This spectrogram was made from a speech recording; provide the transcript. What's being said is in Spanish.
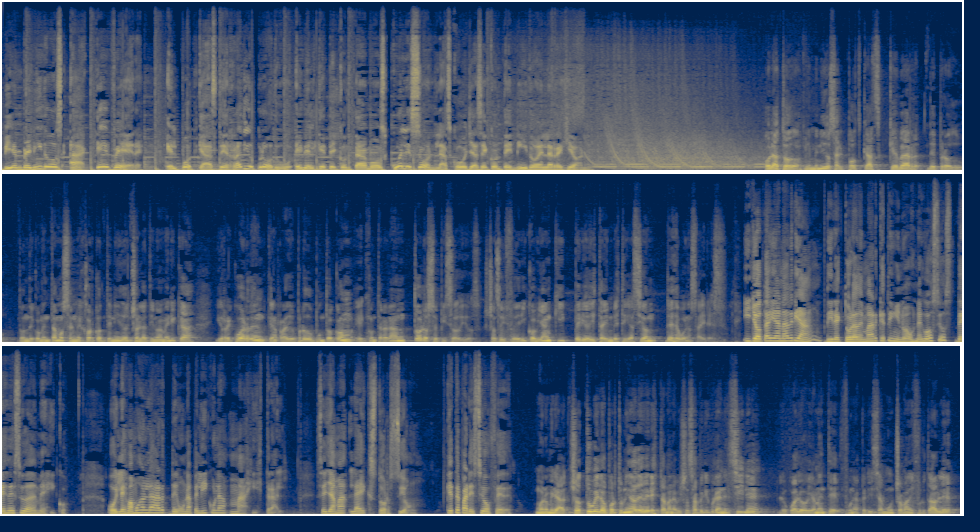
Bienvenidos a Que Ver, el podcast de Radio Produ en el que te contamos cuáles son las joyas de contenido en la región. Hola a todos, bienvenidos al podcast Que Ver de Produ, donde comentamos el mejor contenido hecho en Latinoamérica y recuerden que en radioprodu.com encontrarán todos los episodios. Yo soy Federico Bianchi, periodista de investigación desde Buenos Aires. Y yo, Tayana Adrián, directora de marketing y nuevos negocios desde Ciudad de México. Hoy les vamos a hablar de una película magistral. Se llama La extorsión. ¿Qué te pareció, Fede? Bueno, mira, yo tuve la oportunidad de ver esta maravillosa película en el cine, lo cual obviamente fue una experiencia mucho más disfrutable,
